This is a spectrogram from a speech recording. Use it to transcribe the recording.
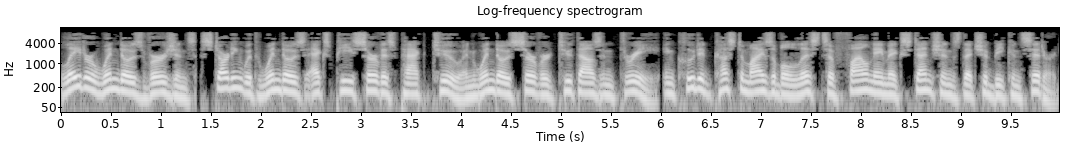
Later Windows versions starting with Windows XP Service Pack 2 and Windows Server 2003 included customizable lists of filename extensions that should be considered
